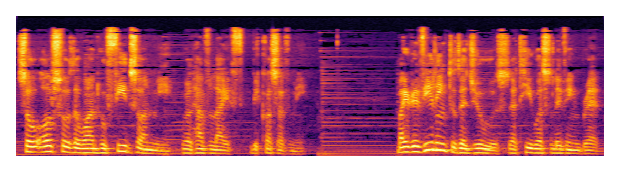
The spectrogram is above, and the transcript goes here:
so also the one who feeds on me will have life because of me. By revealing to the Jews that he was living bread,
